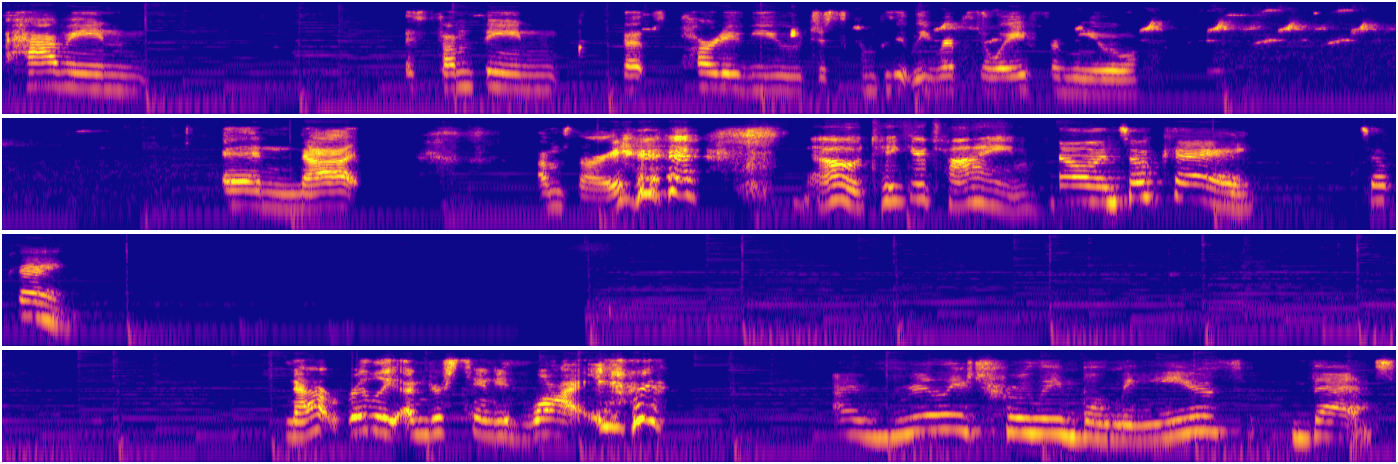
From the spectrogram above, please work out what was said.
Having something that's part of you just completely ripped away from you and not I'm sorry. no, take your time. No, it's okay. It's okay. Not really understanding why. I really truly believe that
